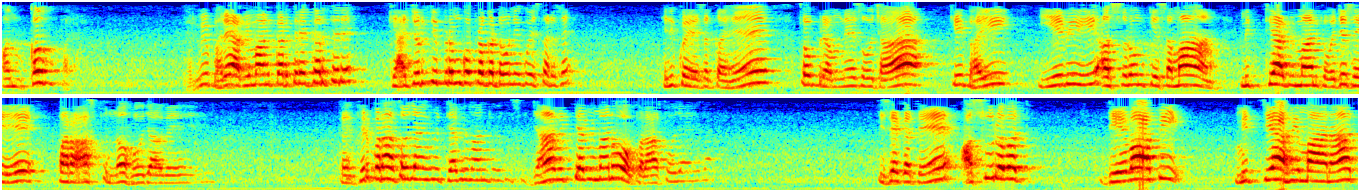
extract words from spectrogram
अनुकंप फिर भी भले अभिमान करते रहे करते रहे। क्या ज़रूरत है ब्रह्म को प्रकट होने को इस तरह से? यदि कोई ऐसा कहे तो ब्रह्म ने सोचा कि भाई ये भी असुरों के समान मिथ्याभिमान की वजह से परास्त न हो जावे। कहीं फिर परास्त हो जाएँगे मिथ्याभिमान की वजह से। जहाँ मिथ्याभिमान हो, परास्त हो जाएगा। इसे कहते हैं असुरवत। देवापि मिथ्याभिमान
